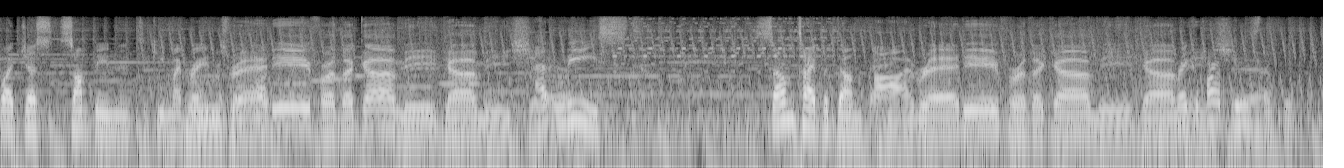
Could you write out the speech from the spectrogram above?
but just something to keep my brain Who's ready for the gummy gummy shit? At least some type of dumb thing. I'm ready for the gummy gummy Break apart, shit. please. Thank you.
